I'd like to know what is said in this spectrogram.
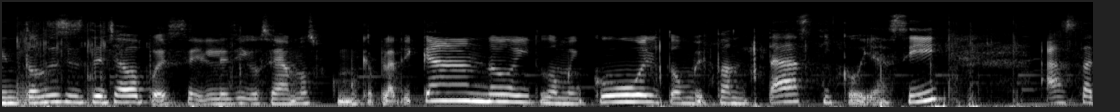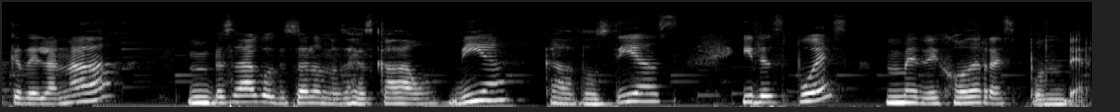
Entonces este chavo, pues eh, les digo, seamos como que platicando y todo muy cool, todo muy fantástico y así, hasta que de la nada me empezaba a contestar los mensajes cada día, cada dos días y después me dejó de responder.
